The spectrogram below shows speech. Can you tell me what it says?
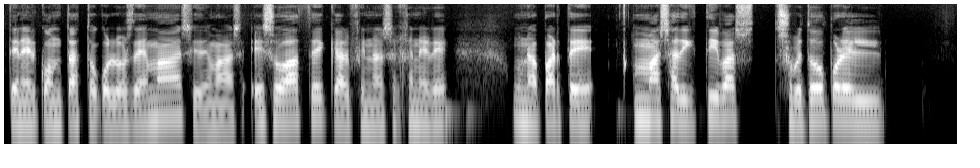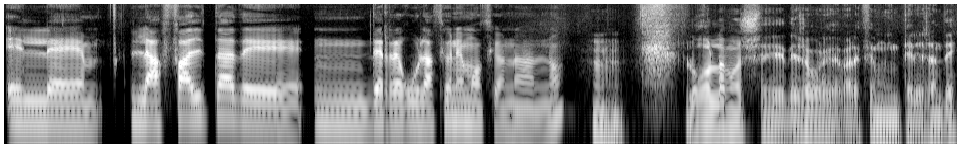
tener contacto con los demás y demás. Eso hace que al final se genere una parte más adictiva, sobre todo por el el, eh, la falta de, mm, de, regulación emocional, ¿no? Luego hablamos eh, de eso porque me parece muy interesante,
